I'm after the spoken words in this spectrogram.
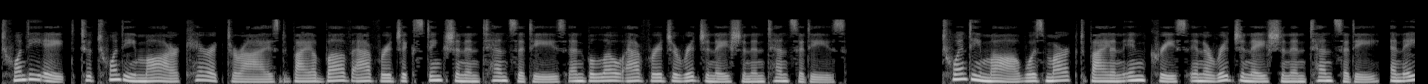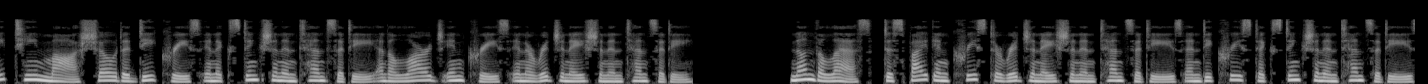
28 to 20 Ma characterized by above average extinction intensities and below average origination intensities. 20 Ma was marked by an increase in origination intensity, and 18 Ma showed a decrease in extinction intensity and a large increase in origination intensity. Nonetheless, despite increased origination intensities and decreased extinction intensities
